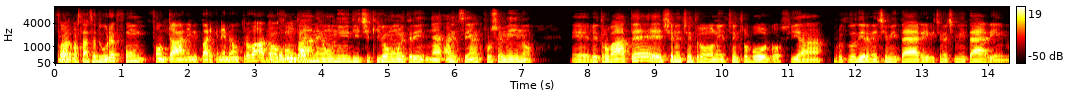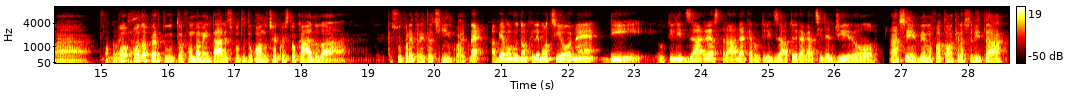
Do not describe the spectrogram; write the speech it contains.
Font- abbastanza dure. Fon- fontane mi pare che ne abbiamo trovato. No, comunque... fontane ogni 10 km, anzi forse meno, eh, le trovate sia nel centro, nel centro borgo, sia, brutto da dire, nei cimiteri, vicino ai cimiteri, ma un po', un po' dappertutto, fondamentale, soprattutto quando c'è questo caldo da, che supera i 35. Ecco. Beh, abbiamo avuto anche l'emozione di utilizzare la strada che hanno utilizzato i ragazzi del Giro. Ah sì, abbiamo fatto anche la salita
